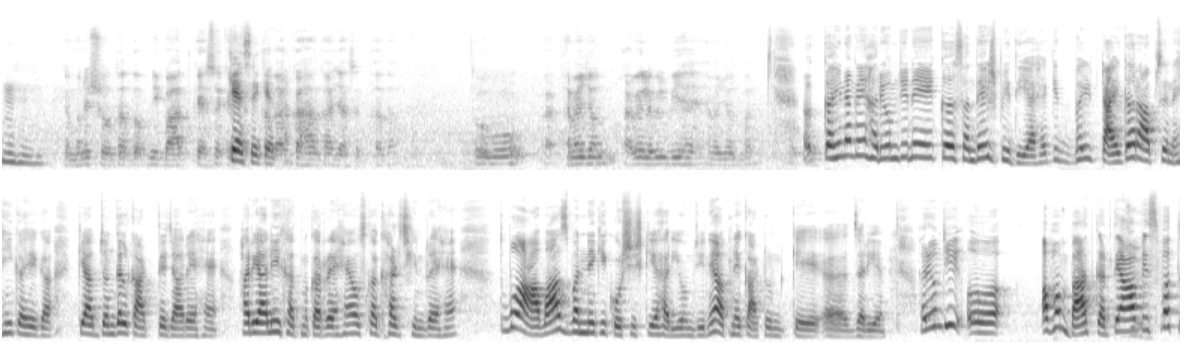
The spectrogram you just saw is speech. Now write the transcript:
हम्म, हम्म हम्म। कि मनुष्य होता तो अपनी बात कैसे कैसे कहाँ कहाँ जा सकता था। तो वो अमेजोन अवेलेबल भी है अमेजोन पर। कहीं ना कहीं हरिओम जी ने एक संदेश भी दिया है कि भाई टाइगर आपसे नहीं कहेगा कि आप जंगल काटते जा रहे हैं हरियाली खत्म कर रहे हैं उसका घर छीन रहे हैं। तो वो आवाज़ बनने की कोशिश की है हरिओम जी ने अपने कार्टून के ज़रिए। हरिओम जी अब हम बात करते हैं आप इस वक्त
